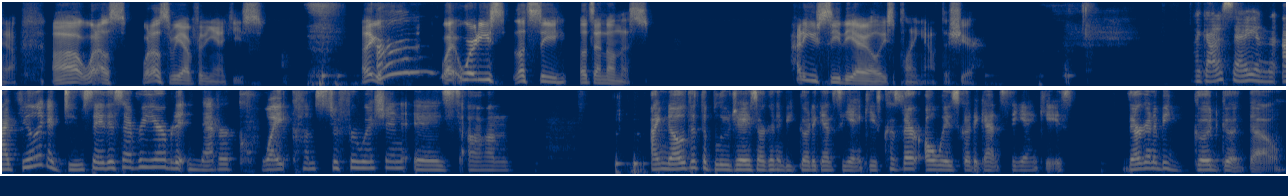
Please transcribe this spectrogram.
Yeah. Uh, what else? What else do we have for the Yankees? I think. Um, Where, where do you? Let's see. Let's end on this. How do you see the AL East playing out this year? I gotta say, and I feel like I do say this every year, but it never quite comes to fruition. Is um, I know that the Blue Jays are going to be good against the Yankees because they're always good against the Yankees. They're going to be good, good though.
